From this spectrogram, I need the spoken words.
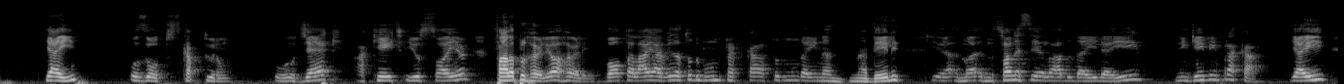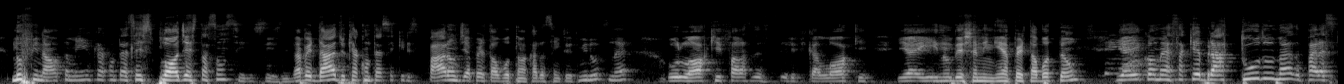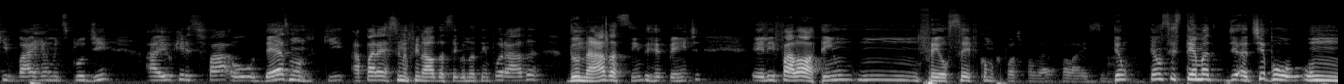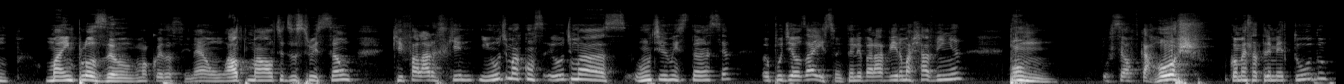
E aí os outros capturam o Jack, a Kate e o Sawyer, fala pro Hurley, ó Hurley, volta lá e avisa todo mundo pra ficar todo mundo aí na, na dele, que é, nó- só nesse lado da ilha aí, ninguém vem pra cá. E aí, no final também o que acontece é explode a estação Cis- Cisne. Na verdade, o que acontece é que eles param de apertar o botão a cada 108 minutos, né? O Loki fala, ele fica Loki e aí não deixa ninguém apertar o botão. E aí começa a quebrar tudo, né? parece que vai realmente explodir. Aí o que eles o Desmond, que aparece no final da segunda temporada, do nada, assim, de repente, ele fala, ó, tem um, um fail-safe, como que eu posso falar, falar isso? Tem um, tem um sistema, de, é, tipo, um, uma implosão, alguma coisa assim, né? Um uma autodestruição que falaram que em última, últimas, última instância eu podia usar isso. Então ele vai lá, vira uma chavinha, pum! O céu fica roxo, começa a tremer tudo,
